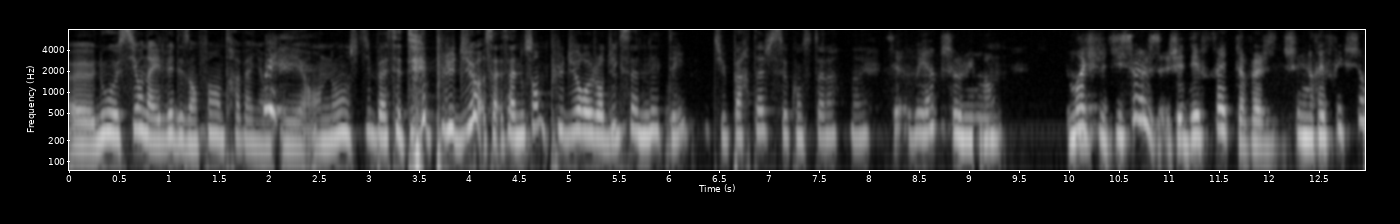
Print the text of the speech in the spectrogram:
Euh, nous aussi, on a élevé des enfants en travaillant. Et en, nous, on se dit bah c'était plus dur. Ça, ça, nous semble plus dur aujourd'hui que ça ne l'était. Tu partages ce constat-là? Ouais. Oui, absolument. Mm. Moi, je dis ça, j'ai des fêtes, enfin, c'est une réflexion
